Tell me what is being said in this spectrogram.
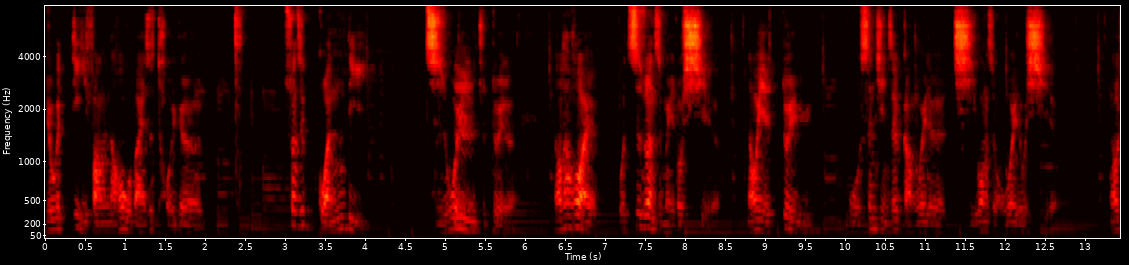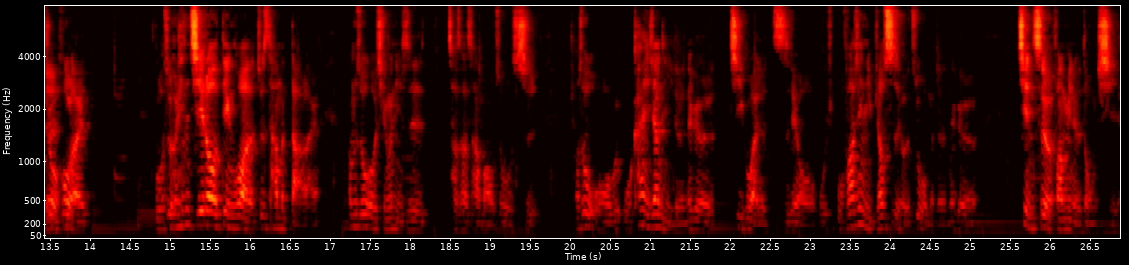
有个地方，然后我本来是投一个算是管理职位的，就对了。嗯、然后他后来我自传怎么也都写了，然后也对于我申请这个岗位的期望什么我也都写了。然后就后来我昨天接到电话，就是他们打来，他们说：“我、哦、请问你是叉叉叉吗？”我说：“我是。”他说我：“我我看一下你的那个寄过来的资料，我我发现你比较适合做我们的那个建设方面的东西。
